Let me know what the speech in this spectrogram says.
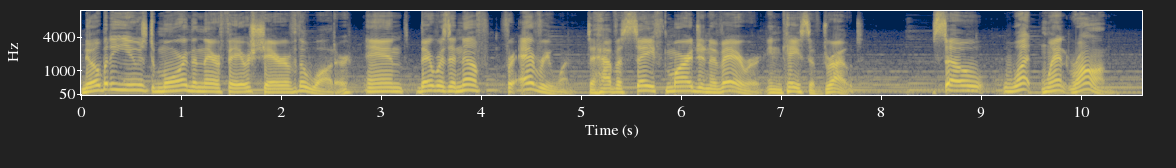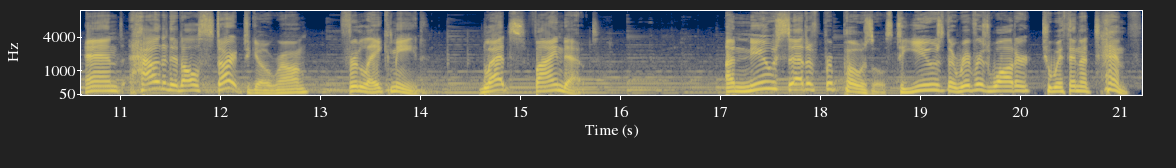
Nobody used more than their fair share of the water, and there was enough for everyone to have a safe margin of error in case of drought. So, what went wrong? And how did it all start to go wrong for Lake Mead? Let's find out. A new set of proposals to use the river's water to within a tenth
